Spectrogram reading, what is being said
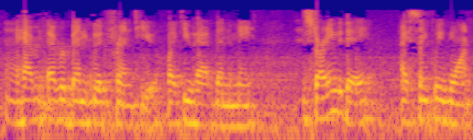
And I mm-hmm. haven't ever been a good friend to you like you have been to me. And starting today, I simply want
